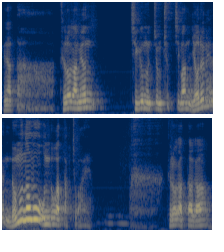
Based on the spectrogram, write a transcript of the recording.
그냥 딱 들어가면 지금은 좀 춥지만 여름에는 너무너무 온도가 딱 좋아요. 딱 들어갔다가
